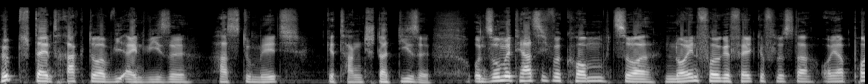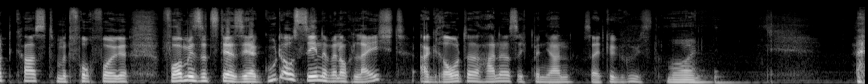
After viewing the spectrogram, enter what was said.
Hüpft dein Traktor wie ein Wiesel, hast du Milch getankt statt Diesel. Und somit herzlich willkommen zur neuen Folge Feldgeflüster, euer Podcast mit Fruchtfolge. Vor mir sitzt der sehr gut aussehende, wenn auch leicht ergraute Hannes. Ich bin Jan, seid gegrüßt. Moin.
